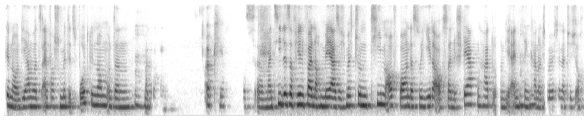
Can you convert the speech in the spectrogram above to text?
Genau, die haben wir jetzt einfach schon mit ins Boot genommen und dann mhm. mal gucken. Okay. Das, äh, mein Ziel ist auf jeden Fall noch mehr. Also ich möchte schon ein Team aufbauen, dass so jeder auch seine Stärken hat und die einbringen mhm. kann. Und ich möchte natürlich auch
